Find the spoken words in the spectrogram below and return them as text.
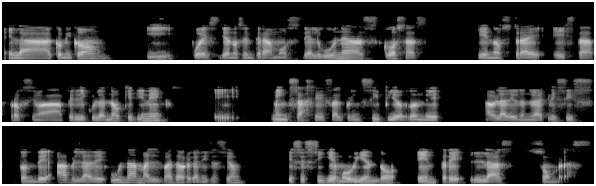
en la Comic Con y pues ya nos enteramos de algunas cosas que nos trae esta próxima película, ¿no? Que tiene eh, mensajes al principio donde habla de una nueva crisis, donde habla de una malvada organización que se sigue moviendo entre las sombras.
